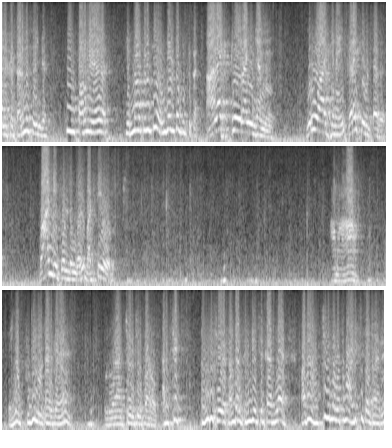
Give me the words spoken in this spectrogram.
எனக்கு கருணை செய்யுங்க. பரம எல்லா பணத்தையும் உங்கள்கிட்ட கொடுத்துட்டேன். அலட்சி ரஞ்சன் உருவாக்கினை கிடைத்து விட்டது. வாங்கிக் கொள்ளுங்கள் வட்டியோடு. ஆமா எல்லாம் புது நோட்டா இருக்க. ஒரு அச்சு அடிச்சிருப்பாரோ அடிச்சு தம்பி செய்யற தந்திரம் தெரிஞ்சு வச்சிருக்காருல்ல. அதான் அச்சு இல்ல மொத்தமா அடிச்சு சொல்றாரு.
